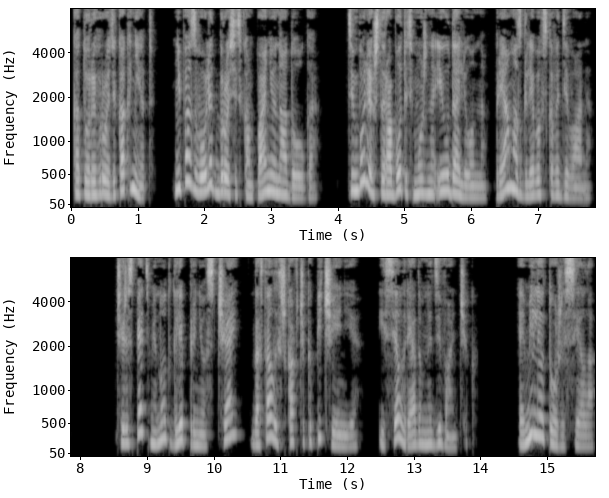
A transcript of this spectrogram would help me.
которой вроде как нет, не позволит бросить компанию надолго. Тем более, что работать можно и удаленно, прямо с Глебовского дивана. Через пять минут Глеб принес чай, достал из шкафчика печенье и сел рядом на диванчик. Эмилия тоже села,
